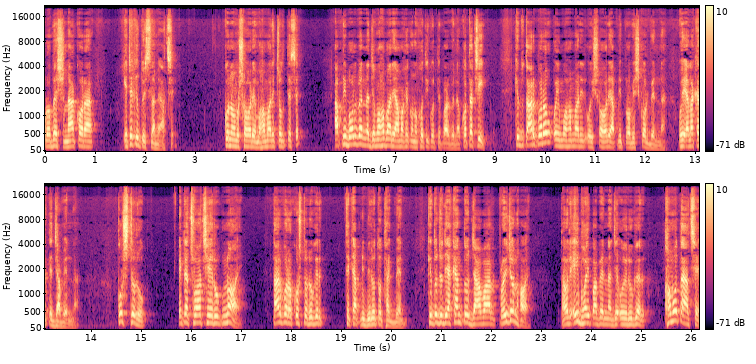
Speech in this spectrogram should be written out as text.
প্রবেশ না করা, এটা কিন্তু ইসলামে আছে। কোন শহরে মহামারী চলতেছে। আপনি বলবেন না যে মহামারী আমাকে কোনো ক্ষতি করতে পারবে না, কথা ঠিক। কিন্তু তারপরেও ওই মহামারীর ওই শহরে আপনি প্রবেশ করবেন না, ওই এলাকাতে যাবেন না। কুষ্ঠরোগ। এটা ছোঁয়াছে রোগ নয়, তারপরও কুষ্ঠ রোগের থেকে আপনি বিরত থাকবেন। কিন্তু যদি একান্ত যাওয়ার প্রয়োজন হয়, তাহলে এই ভয় পাবেন না যে ওই রোগের ক্ষমতা আছে,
